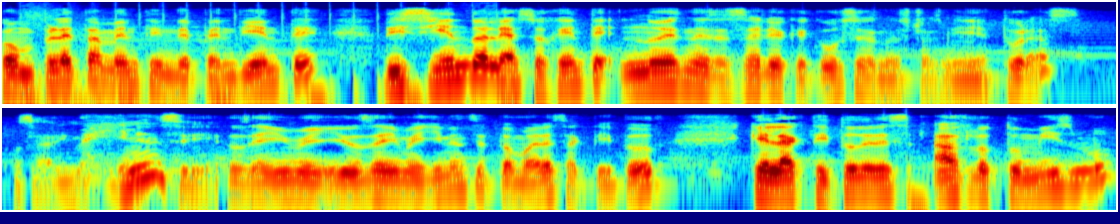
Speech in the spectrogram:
completamente independiente, diciéndole a su gente no es necesario que uses nuestras miniaturas. O sea, imagínense, o sea, imagínense tomar esa actitud, que la actitud es hazlo tú mismo,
